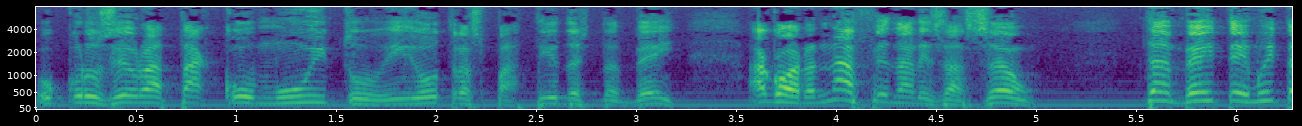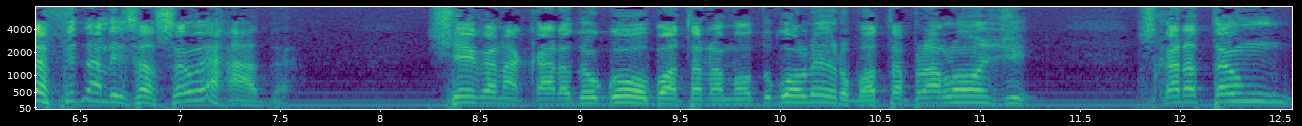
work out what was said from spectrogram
O Cruzeiro atacou muito em outras partidas também. Agora, na finalização, também tem muita finalização errada. Chega na cara do gol, bota na mão do goleiro, bota para longe. Os caras estão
